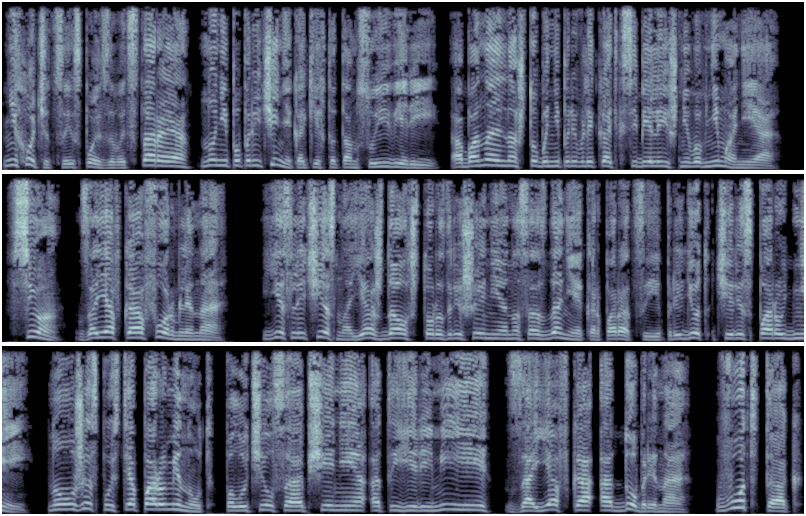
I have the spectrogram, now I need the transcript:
Не хочется использовать старое, но не по причине каких-то там суеверий, а банально, чтобы не привлекать к себе лишнего внимания. Все, заявка оформлена. Если честно, я ждал, что разрешение на создание корпорации придет через пару дней но уже спустя пару минут получил сообщение от Еремии «Заявка одобрена». Вот так.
